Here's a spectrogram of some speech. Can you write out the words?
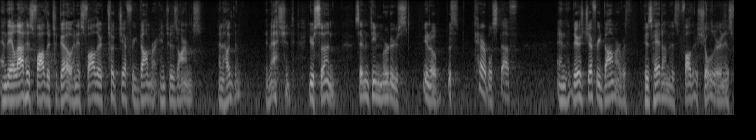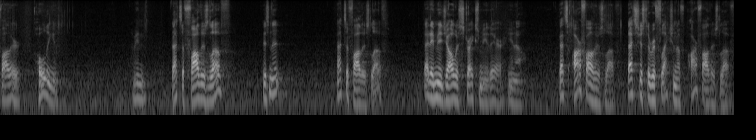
And they allowed his father to go and his father took Jeffrey Dahmer into his arms and hugged him. Imagine your son, 17 murders, you know, this terrible stuff. And there's Jeffrey Dahmer with his head on his father's shoulder and his father holding him. I mean, that's a father's love, isn't it? That's a father's love. That image always strikes me there, you know. That's our Father's love. That's just a reflection of our Father's love.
